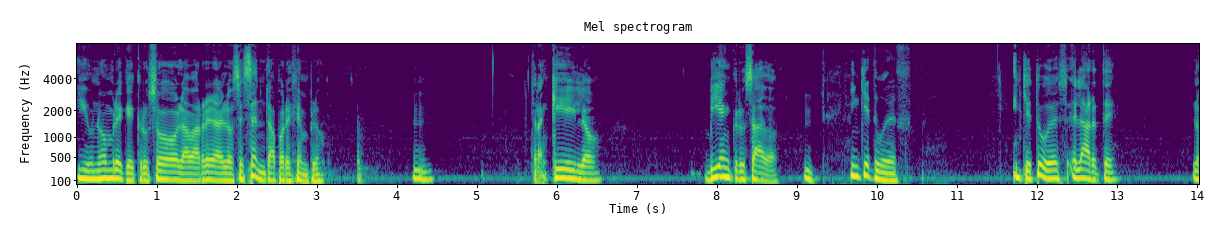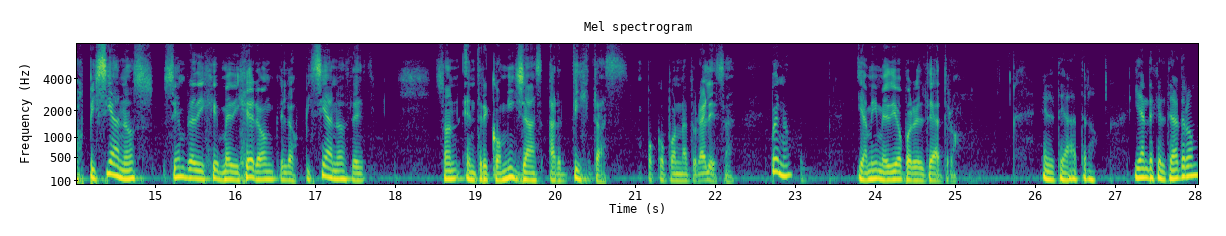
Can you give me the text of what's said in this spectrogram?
Y un hombre que cruzó la barrera de los 60, por ejemplo. Mm. Tranquilo, bien cruzado. Inquietudes. Inquietudes, el arte. Los piscianos, siempre dije, me dijeron que los piscianos de- son, entre comillas, artistas, un poco por naturaleza. Bueno, y a mí me dio por el teatro. El teatro. ¿Y antes que el teatro?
